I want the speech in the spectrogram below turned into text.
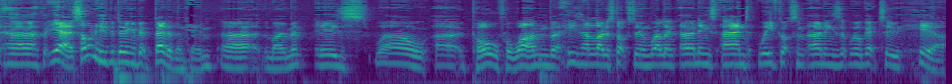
uh, but yeah, someone who's been doing a bit better than him uh, at the moment is, well, uh, Paul for one, but he's had a load of stocks doing well in earnings, and we've got some earnings that we'll get to here.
